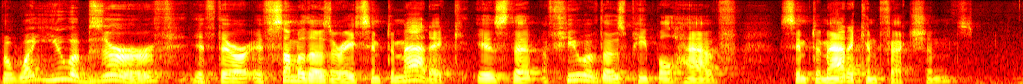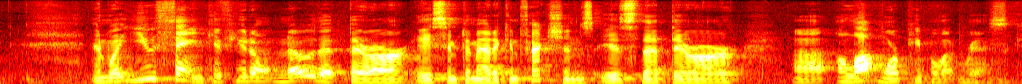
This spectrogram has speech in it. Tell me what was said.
But what you observe, if there are, if some of those are asymptomatic, is that a few of those people have symptomatic infections, And what you think, if you don't know that there are asymptomatic infections, is that there are uh, a lot more people at risk.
